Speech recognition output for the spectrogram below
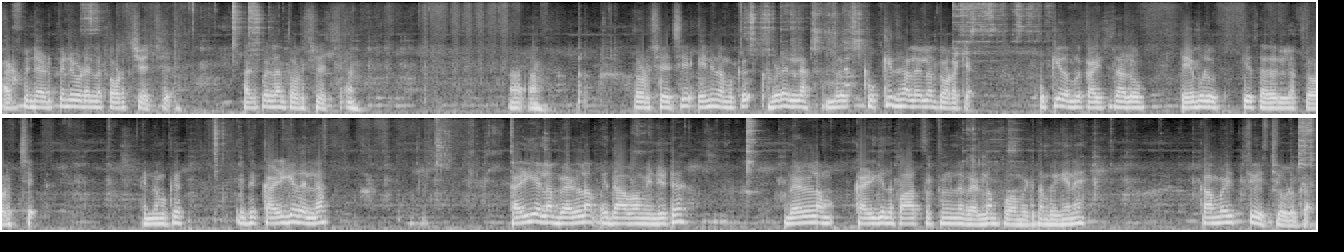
അടുപ്പിന്റെ അടുപ്പിന്റെ ഇവിടെ എല്ലാം തുടച്ച് വെച്ച്. അടുപ്പെല്ലാം തുടച്ച് വെച്ച്. ആ. ആ ആ. തുടച്ച് വെച്ച്. ഇനി നമുക്ക് ഇവിടെ എല്ലാം നമ്മൾ കുക്ക് ചെയ്ത സ്ഥലമെല്ലാം തുടയ്ക്കാം. കുക്ക് ചെയ്ത് നമ്മൾ കഴിച്ച സ്ഥലവും ടേബിൾ കുക്ക് ചെയ്ത സ്ഥലമെല്ലാം തുടച്ച്. ഇനി നമുക്ക് ഇത് കഴുകിയതെല്ലാം കഴുകിയെല്ലാം വെള്ളം ഇതാവാൻ വേണ്ടിയിട്ട് വെള്ളം കഴുകുന്ന പാത്രത്തിൽ നിന്ന് വെള്ളം പോകാൻ വേണ്ടി നമുക്കിങ്ങനെ കമഴ്ത്തി വെച്ച് കൊടുക്കാം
